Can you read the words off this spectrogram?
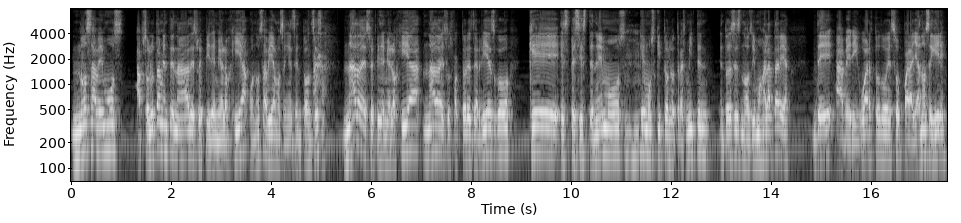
No sabemos absolutamente nada de su epidemiología o no sabíamos en ese entonces nada de su epidemiología, nada de sus factores de riesgo, qué especies tenemos, qué mosquitos lo transmiten. Entonces nos dimos a la tarea de averiguar todo eso para ya no seguir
